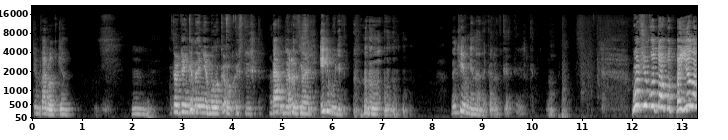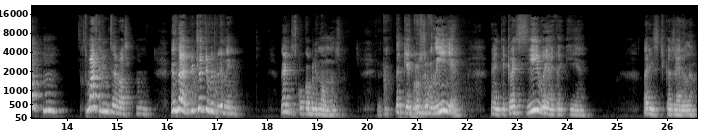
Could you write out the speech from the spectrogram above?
чем короткие. В тот день, когда не было короткой стрижки. Да, Откуда ты знаешь? И не будет. Зачем мне надо короткая стрижка? В общем, вот так вот поела. С масленицей вас. Не знаю, печете вы блины? Знаете, сколько блинов у нас? Такие кружевные. Знаете, красивые какие. Ларисочка жарила.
